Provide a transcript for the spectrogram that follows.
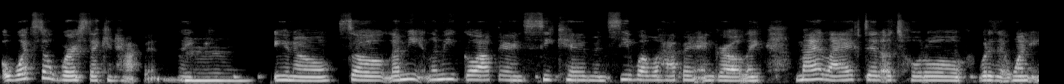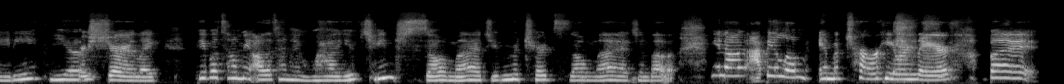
What's the worst that can happen? Like, Mm. you know, so let me let me go out there and seek him and see what will happen. And girl, like my life did a total what is it, 180? Yeah. For sure. Like people tell me all the time, like, wow, you've changed so much, you've matured so much, and blah blah. You know, i'd be a little immature here and there, but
